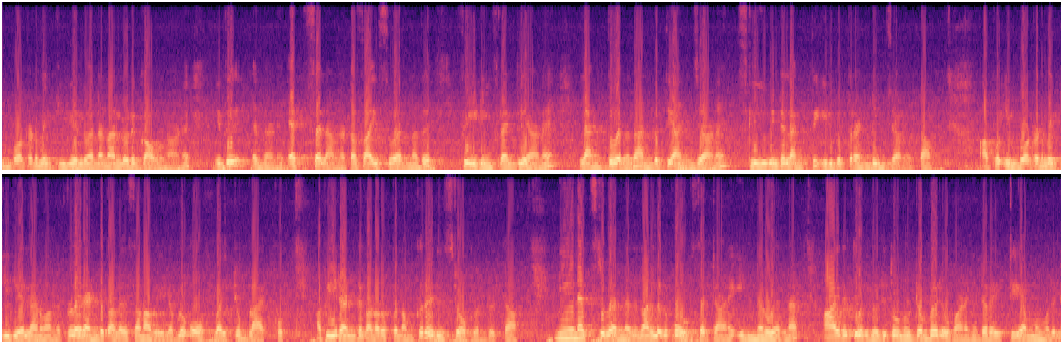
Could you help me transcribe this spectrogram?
ഇമ്പോർട്ടഡ് മെറ്റീരിയൽ വരുന്ന നല്ലൊരു ഗൗണാണ് ഇത് എന്താണ്? എക്സൽ ആണ് കേട്ടോ സൈസ് വരുന്നത് ഫീഡിങ് ഫ്രണ്ട്ലി ആണ്. ലെങ്ത്ത് വരുന്നത് അൻപത്തി അഞ്ചാണ് സ്ലീവിന്റെ ലെങ്ത്ത് ഇരുപത്തിരണ്ട് ഇഞ്ചാണ് കേട്ടോ അപ്പോൾ ഇമ്പോർട്ടന്റ് മെറ്റീരിയലാണ് വന്നിട്ടുള്ളത്. രണ്ട് കളേഴ്സാണ് അവൈലബിൾ. ഓഫ് വൈറ്റും ബ്ലാക്കും. അപ്പോൾ ഈ രണ്ട് കളറും ഇപ്പോൾ നമുക്ക് റെഡി സ്റ്റോക്ക് ഉണ്ട് കേട്ടോ ഇനി നെക്സ്റ്റ് വരുന്നത് നല്ലൊരു കോഡ് സെറ്റാണ് ഇന്നർ വരുന്നത് ആയിരത്തി ഒരുന്നൂറ്റി തൊണ്ണൂറ്റൊമ്പത് രൂപയാണ് ഇതിന്റെ റേറ്റ് എം മുതൽ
